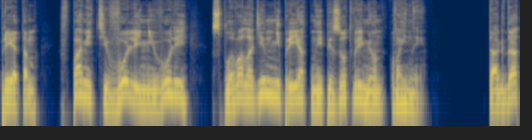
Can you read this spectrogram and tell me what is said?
При этом в памяти волей-неволей всплывал один неприятный эпизод времен войны. Тогда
